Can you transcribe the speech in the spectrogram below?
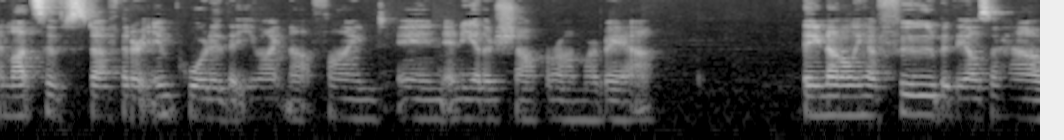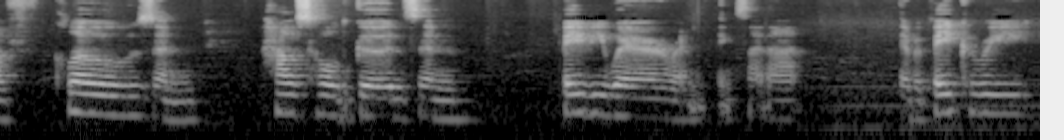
and lots of stuff that are imported that you might not find in any other shop around Marbella. They not only have food, but they also have clothes and household goods and baby wear and things like that. They have a bakery,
